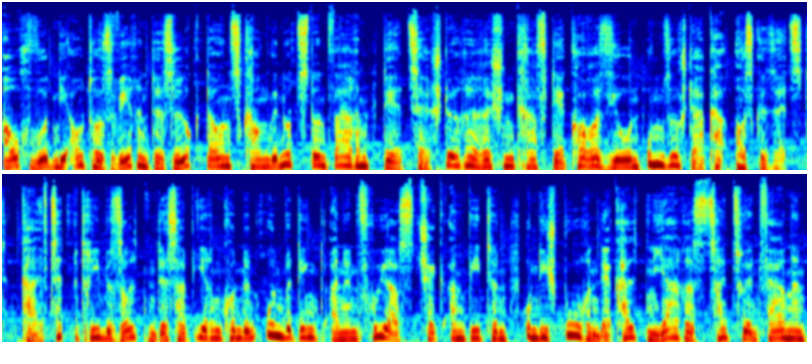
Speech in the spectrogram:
auch wurden die Autos während des Lockdowns kaum genutzt und waren der zerstörerischen Kraft der Korrosion umso stärker ausgesetzt. Kfz-Betriebe sollten deshalb ihren Kunden unbedingt einen Frühjahrscheck anbieten, um die Spuren der kalten Jahreszeit zu entfernen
